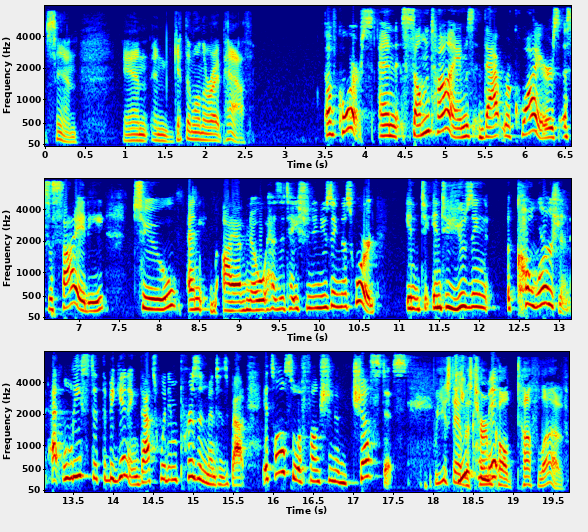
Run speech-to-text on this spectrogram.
sin, and and get them on the right path. Of course. And sometimes that requires a society to, and I have no hesitation in using this word, into, into using coercion, at least at the beginning. That's what imprisonment is about. It's also a function of justice. We used to have this commit, term called tough love.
